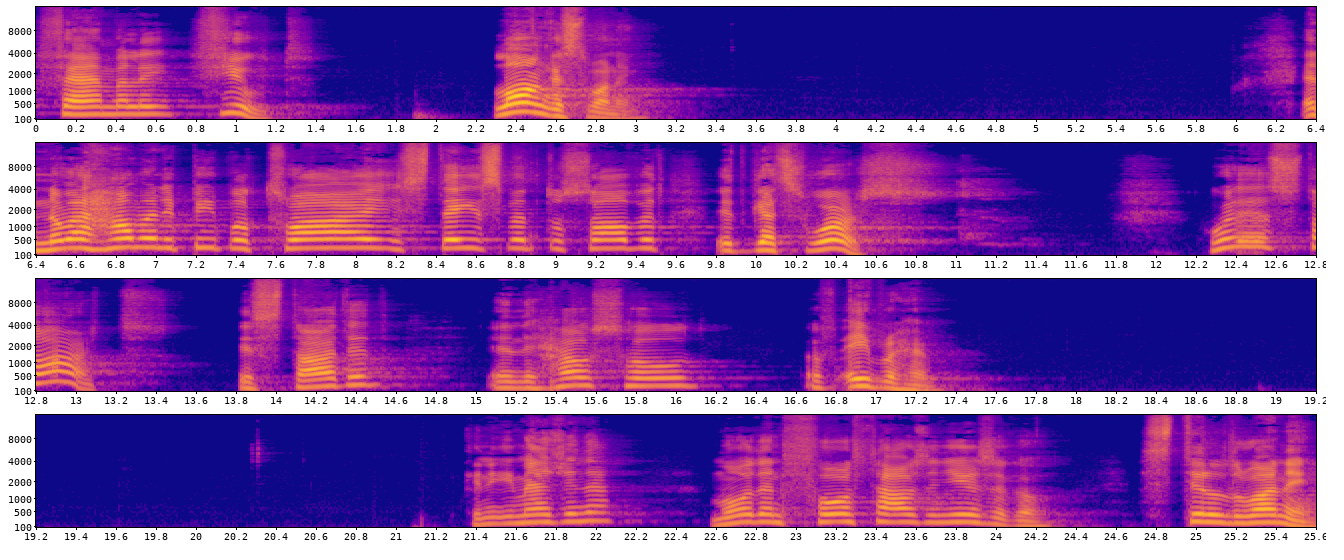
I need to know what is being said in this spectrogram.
family feud. Longest running. And no matter how many people try, statesmen, to solve it, it gets worse. Where did it start? It started in the household of Abraham. Can you imagine that? More than 4,000 years ago, still running.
